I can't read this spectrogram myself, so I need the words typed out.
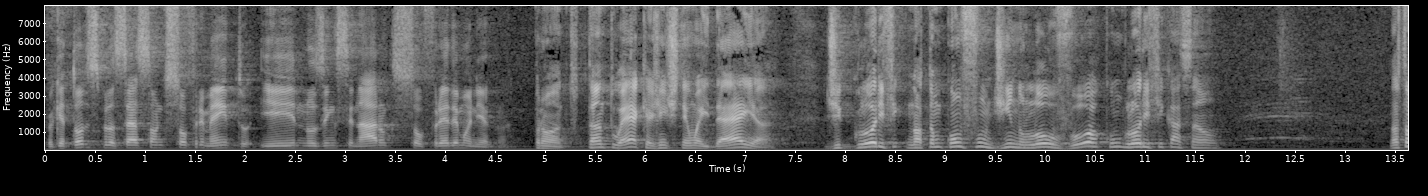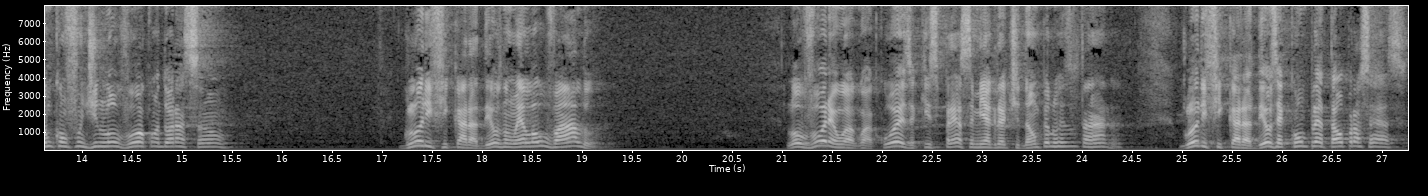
Porque todos os processos são de sofrimento e nos ensinaram que sofrer é demoníaco. Pronto. Tanto é que a gente tem uma ideia de glorificar. Nós estamos confundindo louvor com glorificação. Nós estamos confundindo louvor com adoração. Glorificar a Deus não é louvá-lo. Louvor é alguma coisa que expressa minha gratidão pelo resultado. Glorificar a Deus é completar o processo.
